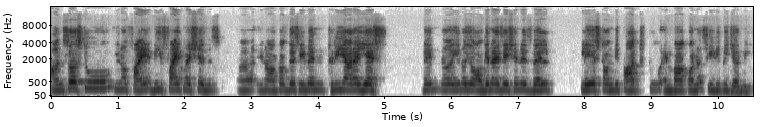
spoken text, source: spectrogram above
answers to you know five these five questions uh, you know out of this even three are a yes then uh, you know your organization is well placed on the path to embark on a cdp journey.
